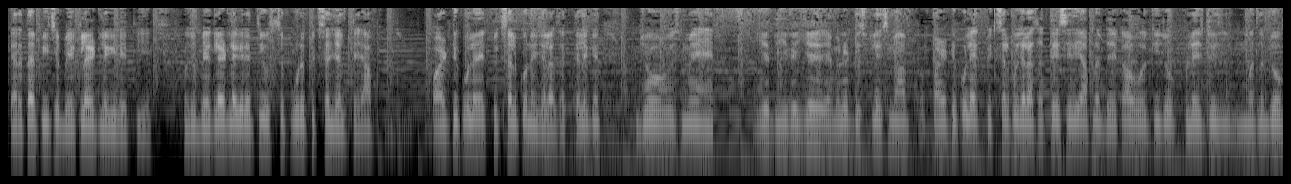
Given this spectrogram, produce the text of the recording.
क्या रहता है, पीछे बैक लाइट लगी रहती है। वो जो बैक लाइट लगी रहती है, उससे पूरे पिक्सल जलते हैं। आप पार्टिकुलर एक पिक्सल को नहीं जला सकते, लेकिन जो इसमें है, ये दी गई है एमुलेट डिस्प्ले इसमें आप पर्टिकुलर एक पिक्सल को जला सकते हैं। इसीलिए आपने देखा होगा कि जो फ्लैश मतलब जो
